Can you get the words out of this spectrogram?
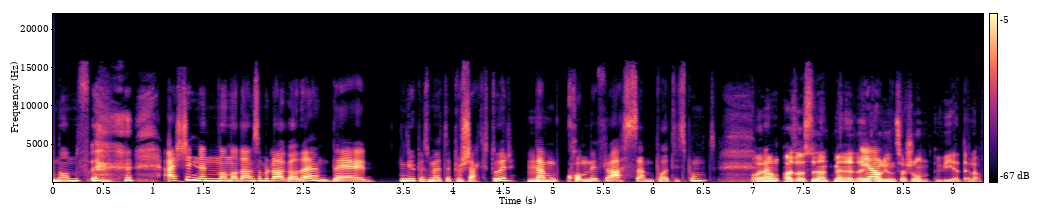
noen Jeg kjenner noen av dem som har laga det. Det er en gruppe som heter Prosjektor. Mm. De kom fra SM på et tidspunkt. Oh, ja. Men- Altså studentmediet, den Ja. organisasjonen vi er del av.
